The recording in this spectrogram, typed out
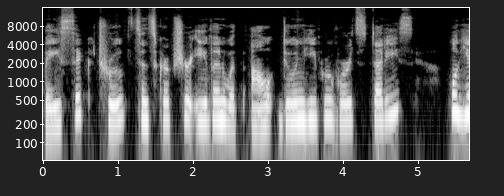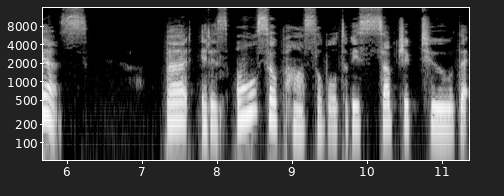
basic truths in Scripture even without doing Hebrew word studies? Well, yes. But it is also possible to be subject to the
